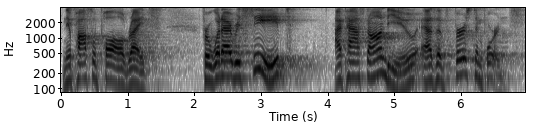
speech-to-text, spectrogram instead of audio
And the Apostle Paul writes, For what I received, I passed on to you as of first importance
